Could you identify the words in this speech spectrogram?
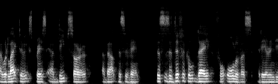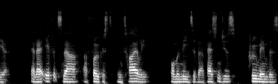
I would like to express our deep sorrow about this event. This is a difficult day for all of us at Air India, and our efforts now are focused entirely on the needs of our passengers, crew members,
